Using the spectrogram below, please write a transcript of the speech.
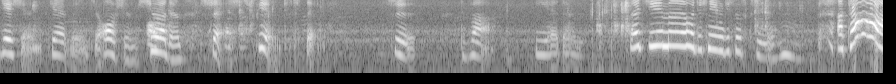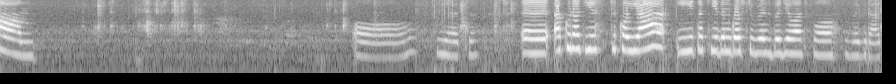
10, 9, 8, 7, 6, 5, 4, 3, 2, 1. Lecimy, chociaż nie wiem gdzie są skrzynie. A tam! O, mieczy. E, akurat jest tylko ja i taki jeden gościu, więc będzie łatwo wygrać.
